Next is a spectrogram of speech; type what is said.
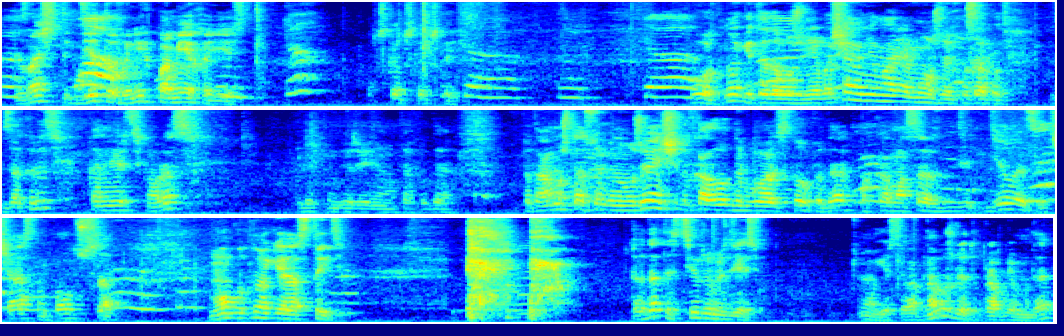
да? Значит, где-то в них помеха есть. Пускай, пускай, пускай. Вот, ноги тогда уже не обращаем внимания, можно их вот так вот закрыть конвертиком, раз, легким движением вот так вот, да. Потому что особенно у женщин холодные бывают стопы, да, пока массаж де- делается, час, там, полчаса, могут ноги остыть. Тогда тестируем здесь. Ну, если вы обнаружили эту проблему, да,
